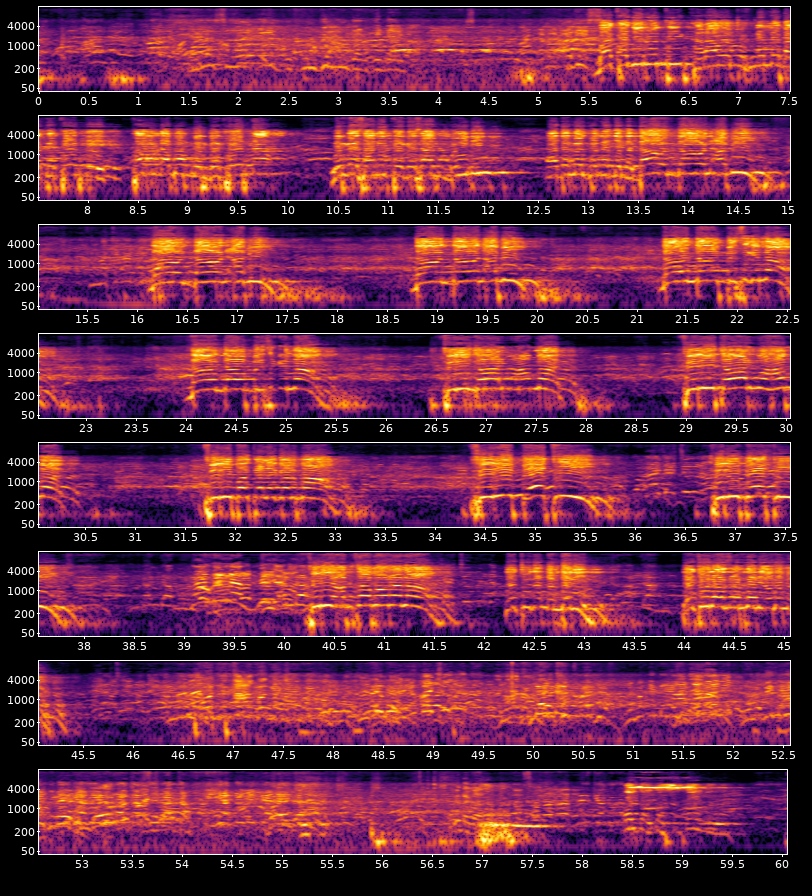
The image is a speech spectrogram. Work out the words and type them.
bilisiginnaa daawun daawun bilisiginnaa firii jawar muhammad firii jawar muhammad Free Betty! Free Betty! Free Hamza Morana! Ya tuna Zamdani! Ya tuna Zamdani Oromo!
